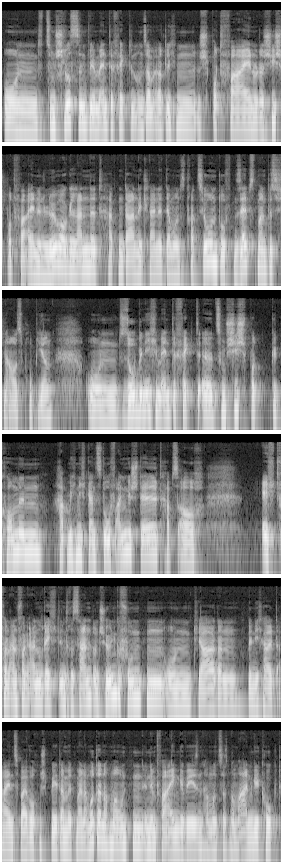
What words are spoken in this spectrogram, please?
Und zum Schluss sind wir im Endeffekt in unserem örtlichen Sportverein oder Skisportverein in Löwer gelandet, hatten da eine kleine Demonstration, durften selbst mal ein bisschen ausprobieren. Und so bin ich im Endeffekt äh, zum Skisport gekommen, habe mich nicht ganz doof angestellt, habe es auch echt von Anfang an recht interessant und schön gefunden. Und ja, dann bin ich halt ein, zwei Wochen später mit meiner Mutter nochmal unten in dem Verein gewesen, haben uns das nochmal angeguckt.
